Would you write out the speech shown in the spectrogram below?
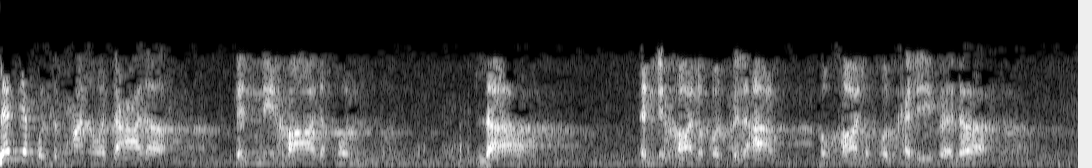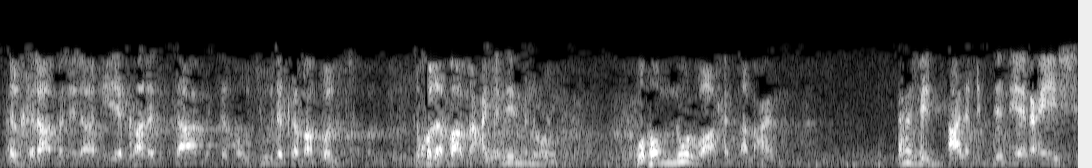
لم يقل سبحانه وتعالى إني خالق لا إني خالق في الأرض أو خالق خليفه لا. الخلافة الإلهية كانت ثابتة موجودة كما قلت. الخلفاء معينين منهم. وهم نور واحد طبعا. إحنا في عالم الدنيا نعيش.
